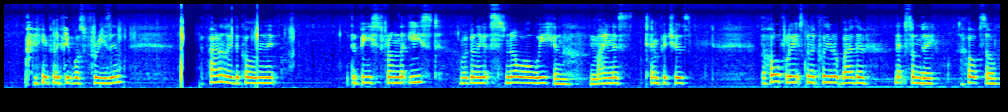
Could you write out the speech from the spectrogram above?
even if it was freezing. Apparently they're calling it the beast from the east. We're going to get snow all week and minus temperatures. But hopefully it's going to clear up by the next Sunday. I hope so.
